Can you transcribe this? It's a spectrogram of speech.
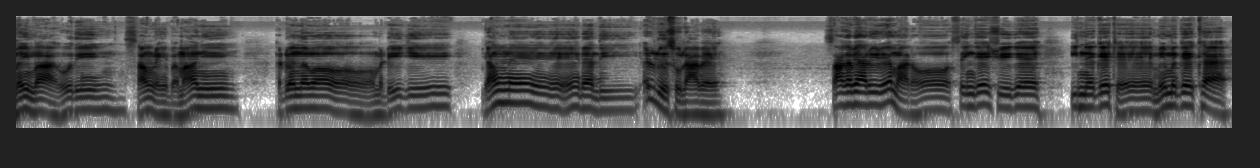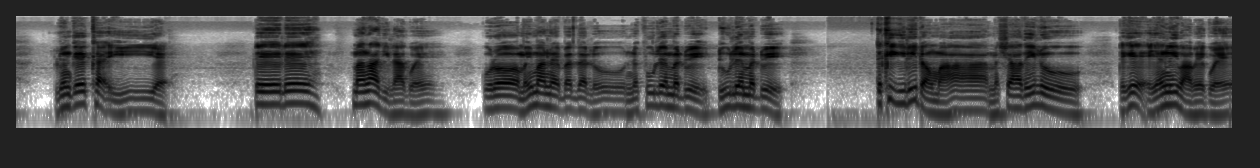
မိန်းမဟိုသည်စောင်းလေဗမာကြီးအတွင်သမောမတီးကြီးရောင်းလေတဲ့ဒီအဲ့လိုဆိုလားပဲ စားကြပြတွေထဲမှာတော့စိန်ကဲရွှေကဲဤနေကဲတဲ့မင်းမကဲခတ်လွန်ကဲခတ်ဤရဲ့တေလေမှန်လားကြီးလားကွယ်ကိုတော့မိမနဲ့ပတ်သက်လို့နဖူးလည်းမတွေ့ဒူးလည်းမတွေ့တခိကလေးတောင်မှမရှာသေးလို့တကယ်အရင်လေးပါပဲကွယ်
